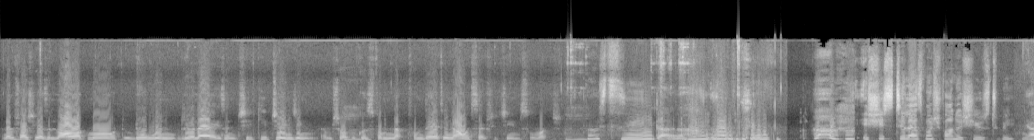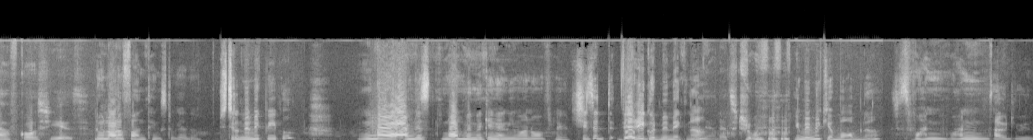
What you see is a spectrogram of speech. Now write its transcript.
And I'm sure she has a lot more to do and realize, and she'll keep changing. I'm sure mm. because from from there till now itself, she changed so much. Mm. How sweet, Ahana. Is she still as much fun as she used to be? Yeah, of course she is. do a lot of fun things together. Still mimic people? No, I'm just not mimicking anyone off late. She's a d- very good mimic, now. Yeah, that's true. You mimic your mom, now. Just one, one. How do you?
